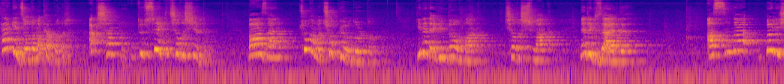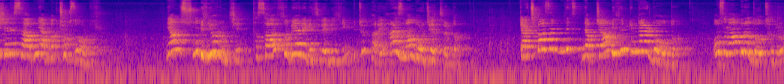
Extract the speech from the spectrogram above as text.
Her gece odama kapanır, akşam sürekli çalışırdım. Bazen çok ama çok yorulurdum. Yine de evimde olmak, çalışmak ne de güzeldi. Aslında böyle işlerin hesabını yapmak çok zordur. Yalnız şunu biliyorum ki tasarrufla bir araya getirebildiğim bütün parayı her zaman borca yatırdım. Gerçi bazen ne yapacağım bildiğim günler de oldu. O zaman burada oturur,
